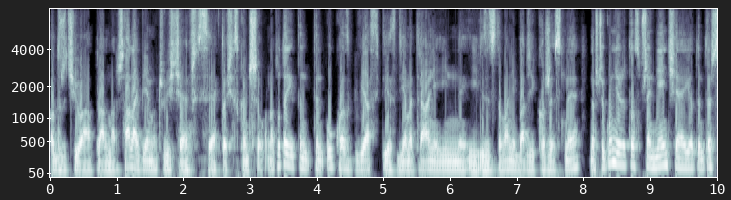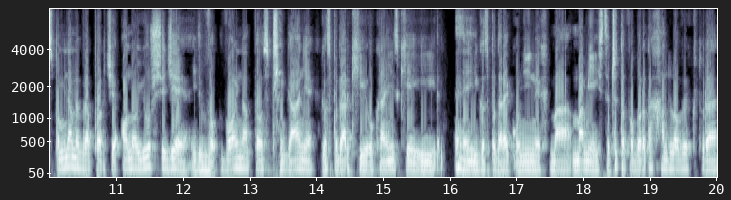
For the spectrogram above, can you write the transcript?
odrzuciła plan Marszala i wiemy oczywiście wszyscy, jak to się skończyło. No tutaj ten, ten układ gwiazd jest diametralnie inny i zdecydowanie bardziej korzystny. No szczególnie, że to sprzęgnięcie, i o tym też wspominamy w raporcie, ono już się dzieje. I wo wojna to sprzęganie gospodarki ukraińskiej i, i gospodarek unijnych ma, ma miejsce, czy to w obrotach handlowych, które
